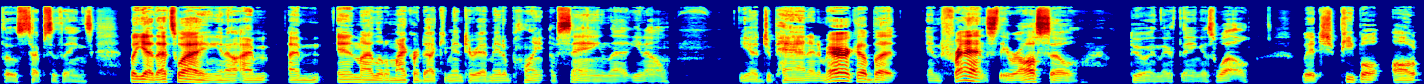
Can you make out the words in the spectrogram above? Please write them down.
those types of things. But yeah, that's why you know I'm I'm in my little micro documentary. I made a point of saying that you know, you know, Japan and America, but in France they were also doing their thing as well, which people all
